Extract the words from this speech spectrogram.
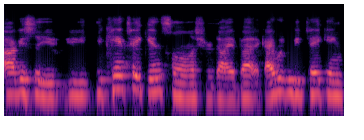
obviously you, you, you can't take insulin unless you're diabetic. I wouldn't be taking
